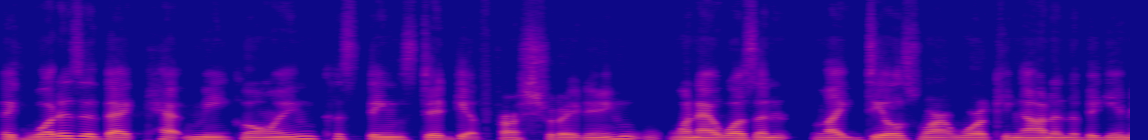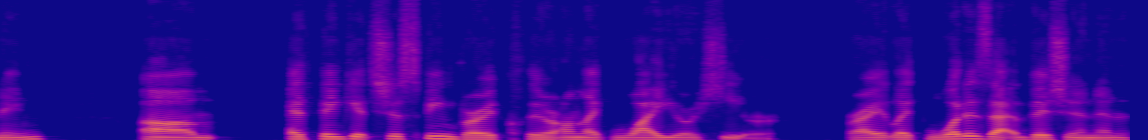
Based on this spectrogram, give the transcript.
like what is it that kept me going? Because things did get frustrating when i wasn't like deals weren't working out in the beginning um, i think it's just being very clear on like why you're here right? Like what is that vision? And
